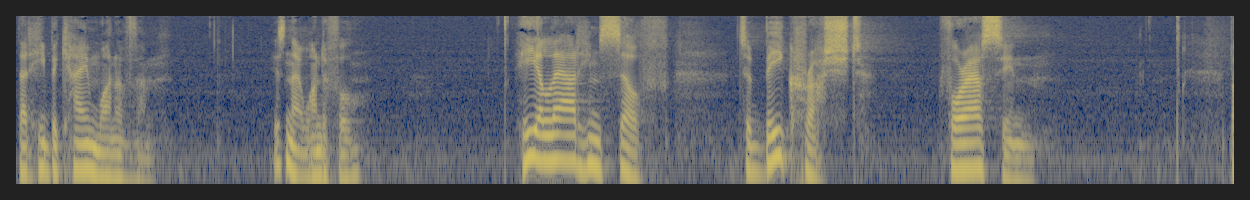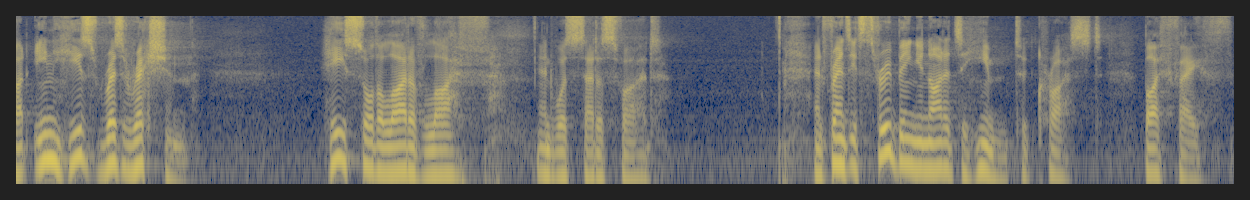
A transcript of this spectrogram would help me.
that he became one of them. Isn't that wonderful? He allowed himself to be crushed for our sin. But in his resurrection, he saw the light of life and was satisfied. And friends, it's through being united to him, to Christ, by faith,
